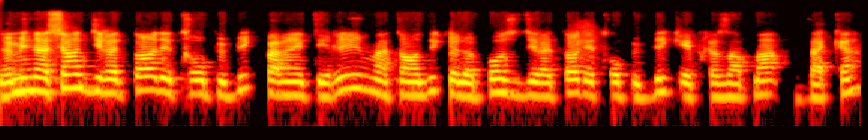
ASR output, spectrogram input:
Nomination de directeur des travaux publics par intérim, attendu que le poste de directeur des travaux publics est présentement vacant,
